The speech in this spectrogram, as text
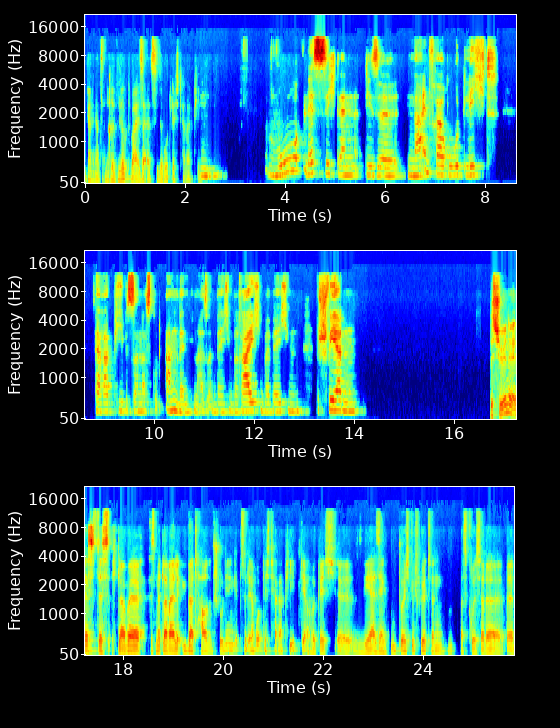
ganz, ganz andere Wirkweise als diese Rotlichttherapie. Mhm. Wo lässt sich denn diese Nahinfrarotlichttherapie besonders gut anwenden? Also in welchen Bereichen, bei welchen Beschwerden? Das Schöne ist, dass ich glaube, es mittlerweile über 1000 Studien gibt zu der Rotlichttherapie, die auch wirklich äh, sehr, sehr gut durchgeführt sind, was größere äh,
